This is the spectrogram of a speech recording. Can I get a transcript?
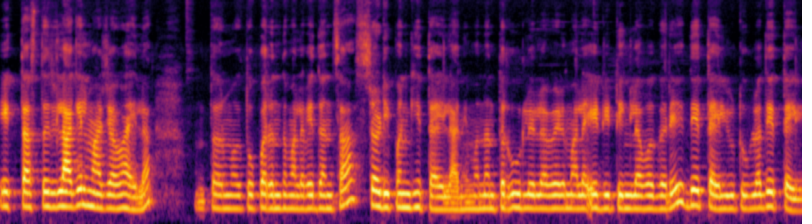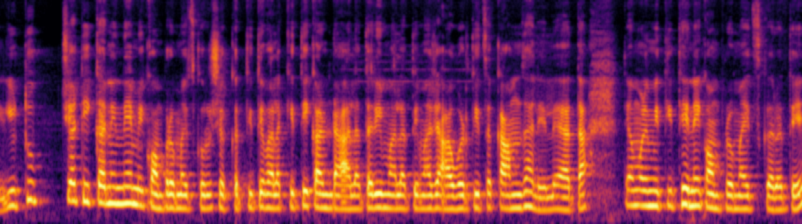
एक तास तरी लागेल माझ्या व्हायला. तर मग तोपर्यंत मला वेदांचा स्टडी पण घेता येईल आणि मग नंतर उरलेला वेळ मला एडिटिंगला वगैरे देता येईल यूट्यूबला देता येईल. यूट्यूब च्या ठिकाणी नाही मी कॉम्प्रोमाइज करू शकत. तिथे मला किती कंटाळा आला तरी मला ते माझ्या आवडतीचं काम झालेलं आहे आता. त्यामुळे मी तिथे नाही कॉम्प्रोमाइज करत आहे.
